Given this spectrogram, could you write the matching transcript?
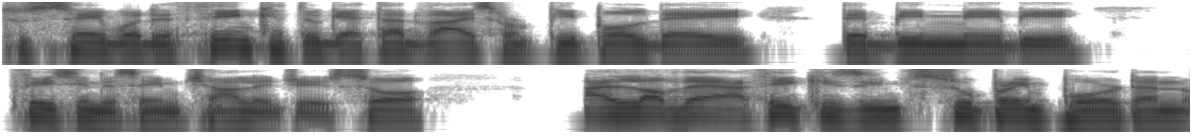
to say what they think and to get advice from people they they've been maybe facing the same challenges. So I love that. I think it's super important,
